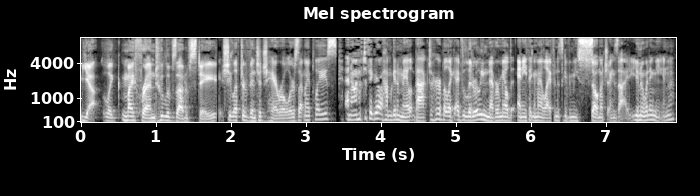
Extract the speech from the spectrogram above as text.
Yeah, like my friend who lives out of state. She left her vintage hair rollers at my place, and I have to figure out how I'm gonna mail it back to her. But like, I've literally never mailed anything in my life, and it's giving me so much anxiety. You know what I mean?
